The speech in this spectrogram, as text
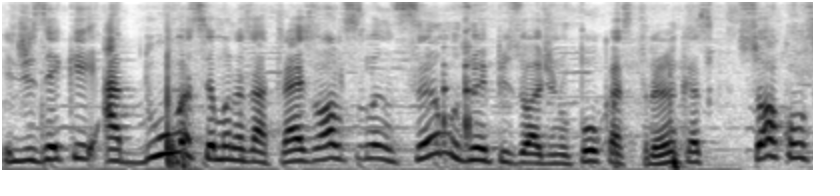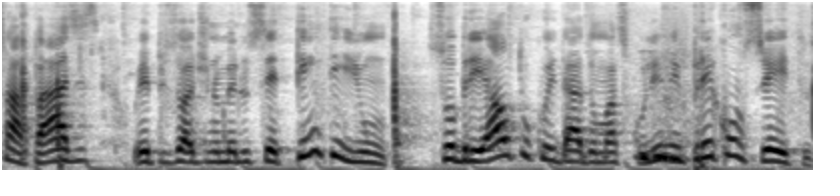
e dizer que há duas semanas atrás nós lançamos um episódio no Poucas Trancas, só com os rapazes, o episódio número 71, sobre autocuidado masculino e preconceitos,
